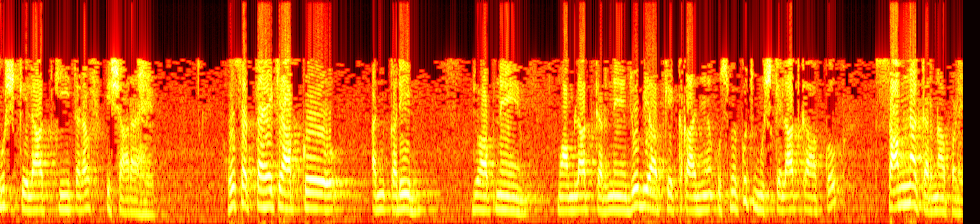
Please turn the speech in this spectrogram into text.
مشکلات کی طرف اشارہ ہے۔ ہو سکتا ہے کہ آپ کو ان قریب جو آپ نے معاملات کرنے، جو بھی آپ کے کاج ہیں، اس میں کچھ مشکلات کا آپ کو سامنا کرنا پڑے۔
